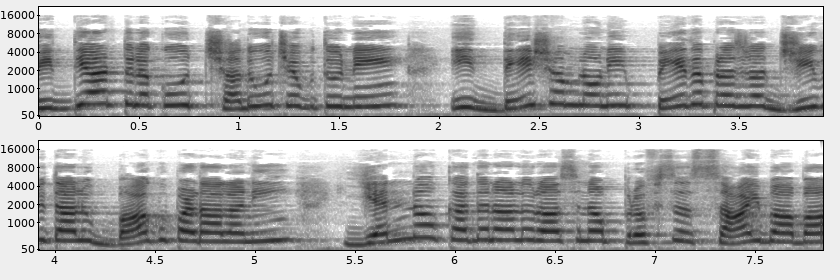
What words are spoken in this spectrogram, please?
విద్యార్థులకు చదువు చెబుతూనే ఈ దేశంలోని పేద ప్రజల జీవితాలు బాగుపడాలని ఎన్నో కథనాలు రాసిన ప్రొఫెసర్ సాయిబాబా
